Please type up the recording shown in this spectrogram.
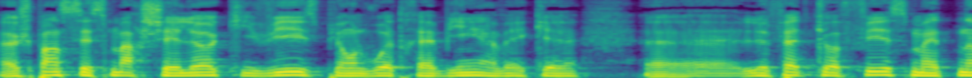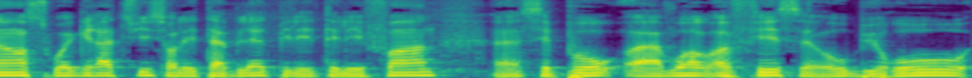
je pense que c'est ce marché-là qui vise. Puis on le voit très bien avec le fait qu'Office maintenant soit gratuit sur les tablettes puis les téléphones. c'est pour avoir Office au bureau.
